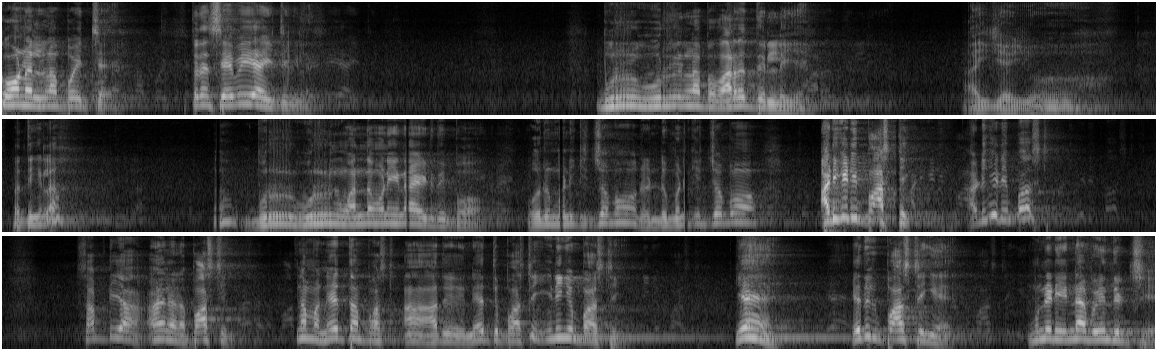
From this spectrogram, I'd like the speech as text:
கோணல்லாம் போயிடுச்சே. இப்போ தான் செவியாயிட்டீங்களே. உரு உருலாம் இப்போ வர்றது இல்லையே. ஐயையோ. பார்த்தீங்களா உரு உருன்னு வந்த மணி என்ன ஆகிடுது இப்போ? ஒரு மணிக்கு ஜெபம் ரெண்டு மணிக்கு ஜபம். அடிக்கடி பாஸ்டிங் அடிக்கடி பாஸ்டிங். சாப்பிட்டியா? இல்லை பாஸ்டிங். நம்ம நேற்று தான் பாஸ்ட் ஆ அது நேற்று பாஸ்டிங் இன்றைக்கும் பாஸ்டிங் ஏன்? எதுக்கு பாஸ்டிங்கு முன்னாடி என்ன விழுந்துடுச்சு?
